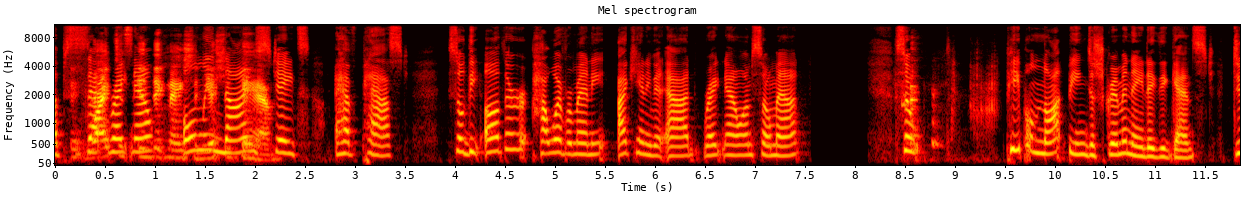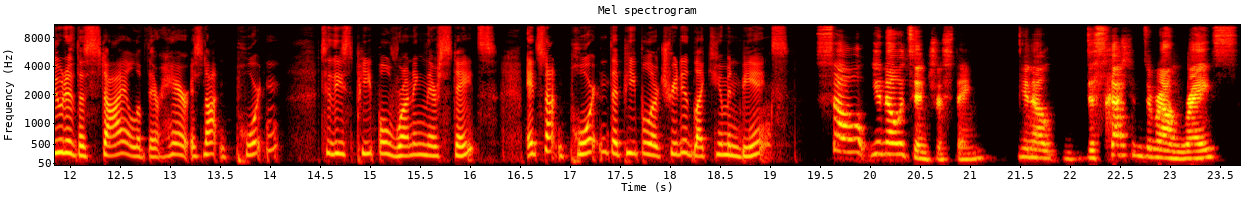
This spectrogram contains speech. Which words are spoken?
upset right now? Only yes, nine states have passed. So the other, however many, I can't even add right now. I'm so mad. So people not being discriminated against due to the style of their hair is not important to these people running their states? It's not important that people are treated like human beings? So, you know, it's interesting. You know, discussions around race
